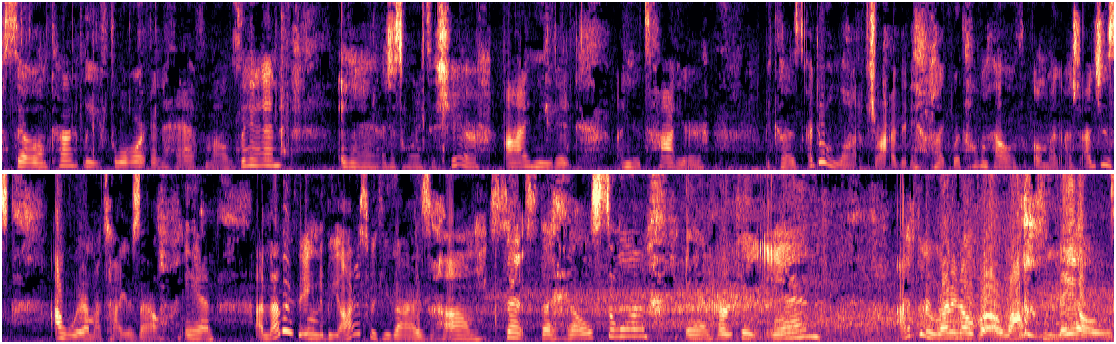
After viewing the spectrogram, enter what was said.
so I'm currently four and a half miles in and I just wanted to share, I needed a new tire because I do a lot of driving like with home health. Oh my gosh I just I wear my tires out. And another thing to be honest with you guys um since the hailstorm and hurricane Ian I've been running over a lot of nails.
